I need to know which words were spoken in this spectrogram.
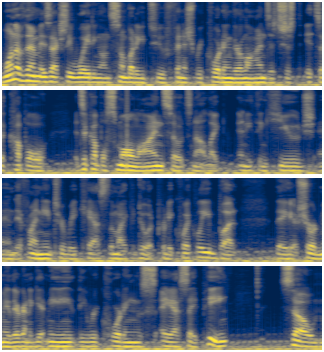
one of them is actually waiting on somebody to finish recording their lines. It's just it's a couple it's a couple small lines, so it's not like anything huge. And if I need to recast them, I could do it pretty quickly. But they assured me they're going to get me the recordings ASAP. So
